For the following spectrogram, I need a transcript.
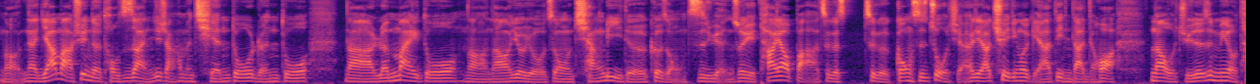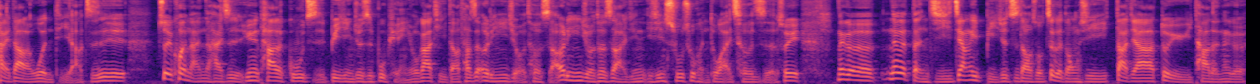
哦。那亚马逊的投资案，你就想他们钱多人多，那人脉多，那然后又有这种强力的各种资源，所以他要把这个。这这个公司做起来，而且他确定会给他订单的话，那我觉得是没有太大的问题啊。只是最困难的还是因为它的估值毕竟就是不便宜。我刚才提到它是二零一九的特斯拉，二零一九特斯拉已经已经输出很多台车子了，所以那个那个等级这样一比就知道说这个东西大家对于它的那个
